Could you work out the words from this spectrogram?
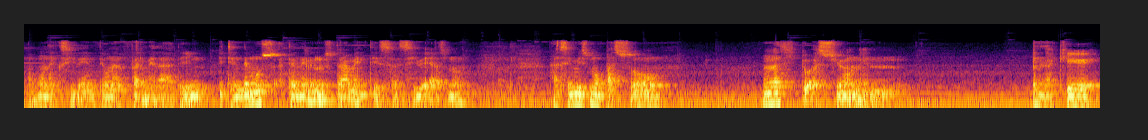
¿no? un accidente, una enfermedad, y, y tendemos a tener en nuestra mente esas ideas, ¿no? Asimismo pasó una situación en, en la que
